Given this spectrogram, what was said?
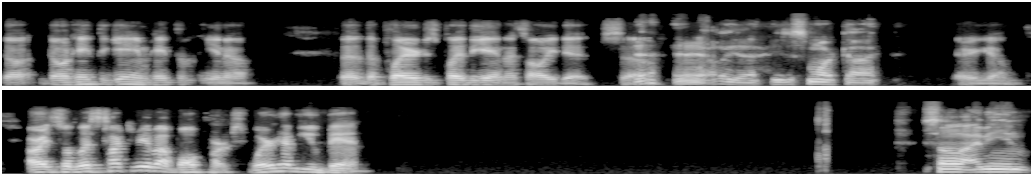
don't don't hate the game, hate the you know, the the player just played the game. That's all he did. So yeah, yeah, oh yeah, he's a smart guy. There you go. All right, so let's talk to me about ballparks. Where have you been? So I mean,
